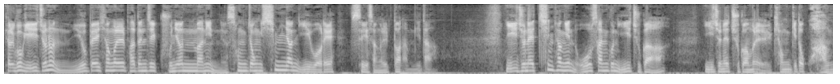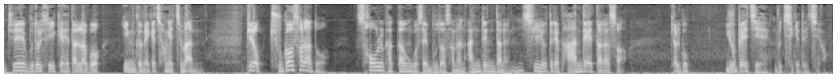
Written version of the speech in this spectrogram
결국 이주는 유배형을 받은 지 9년 만인 성종 10년 2월에 세상을 떠납니다. 이준의 친형인 오산군 이주가 이준의 주검을 경기도 광주에 묻을 수 있게 해달라고 임금에게 청했지만 비록 죽어서라도 서울 가까운 곳에 묻어서는 안 된다는 신료들의 반대에 따라서 결국 유배지에 묻히게 되지요.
